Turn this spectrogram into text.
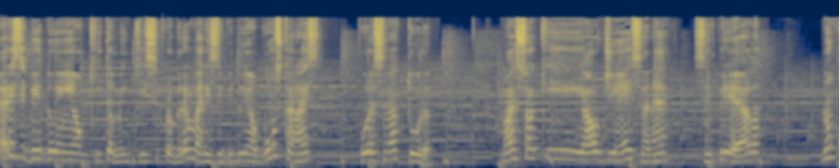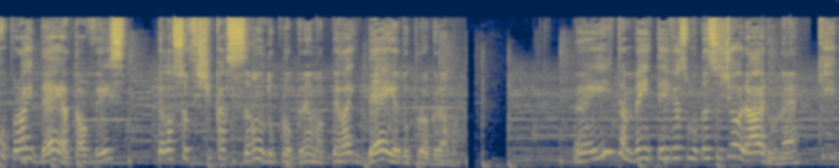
Era exibido em aqui também que esse programa era exibido em alguns canais por assinatura. Mas só que a audiência, né, sempre ela, não comprou a ideia, talvez pela sofisticação do programa, pela ideia do programa. E também teve as mudanças de horário, né, que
